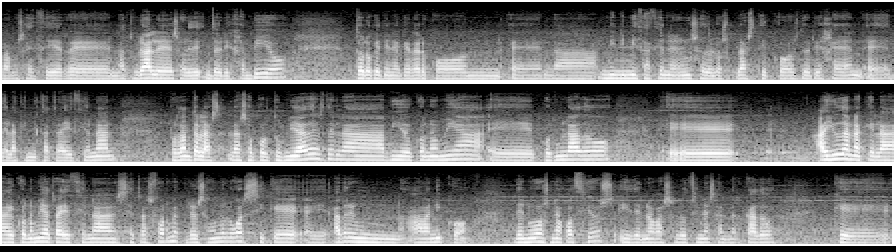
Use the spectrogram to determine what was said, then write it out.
vamos a decir, naturales de origen bio todo lo que tiene que ver con la minimización en el uso de los plásticos de origen de la química tradicional, por tanto, las, oportunidades de la bioeconomía, eh, por un lado, eh, ayudan a que la economía tradicional se transforme, pero en segundo lugar sí que eh, abren un abanico de nuevos negocios y de nuevas soluciones al mercado que,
